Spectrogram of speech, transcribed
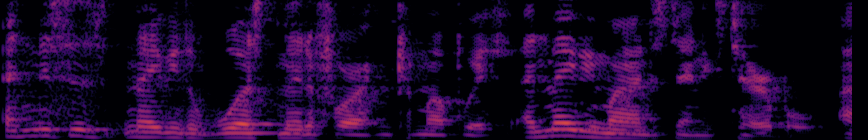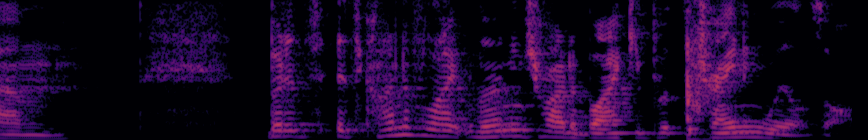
and this is maybe the worst metaphor I can come up with, and maybe my understanding's terrible. Um, but it's it's kind of like learning to ride a bike. You put the training wheels on,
